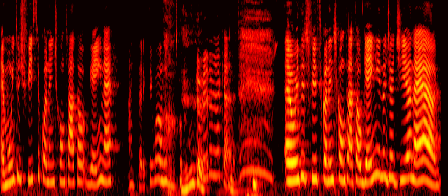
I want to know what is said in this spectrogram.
É muito difícil quando a gente contrata alguém, né? Ai, pera que tem uma mosca bem na minha cara. É muito difícil quando a gente contrata alguém e no dia a dia, né,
